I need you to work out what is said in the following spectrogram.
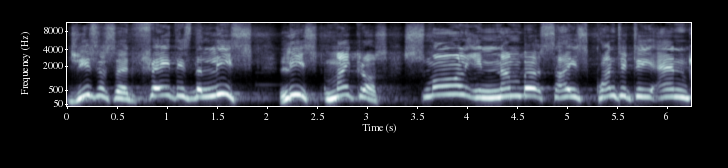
Jesus said, faith is the least, least, micros, small in number, size, quantity, and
